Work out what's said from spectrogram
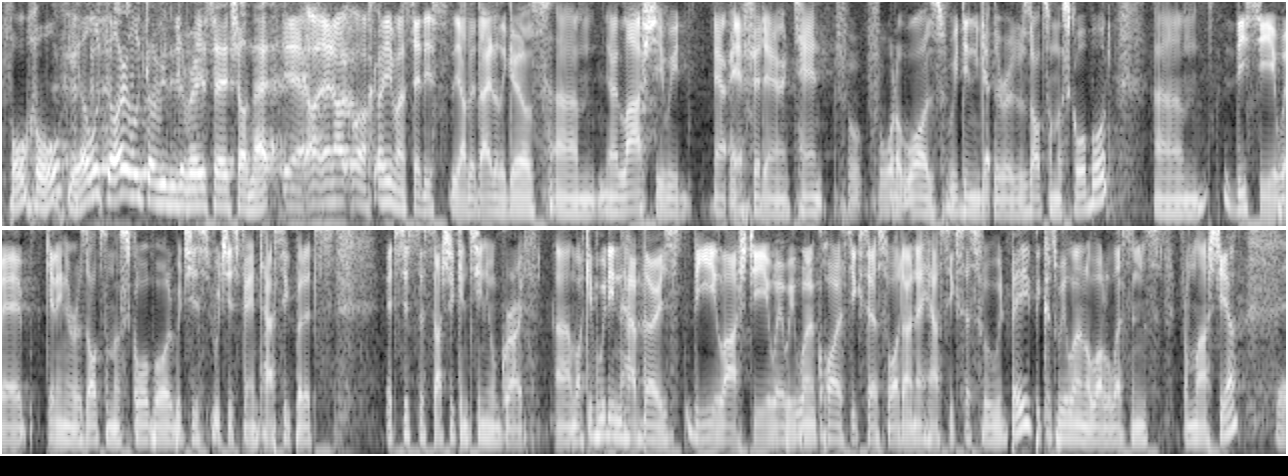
four. Four. Yeah, I looked. I looked. I really did the research on that. Yeah, I- and I, I even said this the other day to the girls. Um, you know, last year we our effort, our intent for, for what it was, we didn't get the results on the scoreboard. Um, this year we're getting the results on the scoreboard, which is which is fantastic. But it's it's just a, such a continual growth. Um, like if we didn't have those the year last year where we weren't quite as successful, I don't know how successful we would be because we learned a lot of lessons from last year. Yeah.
